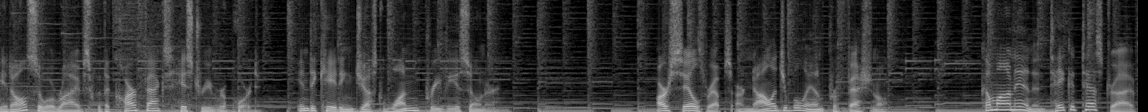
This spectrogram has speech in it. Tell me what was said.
It also arrives with a Carfax history report, indicating just one previous owner. Our sales reps are knowledgeable and professional. Come on in and take a test drive.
